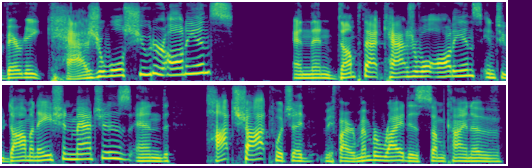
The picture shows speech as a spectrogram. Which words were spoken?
very casual shooter audience and then dump that casual audience into domination matches and hot shot, which I, if I remember right, is some kind of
